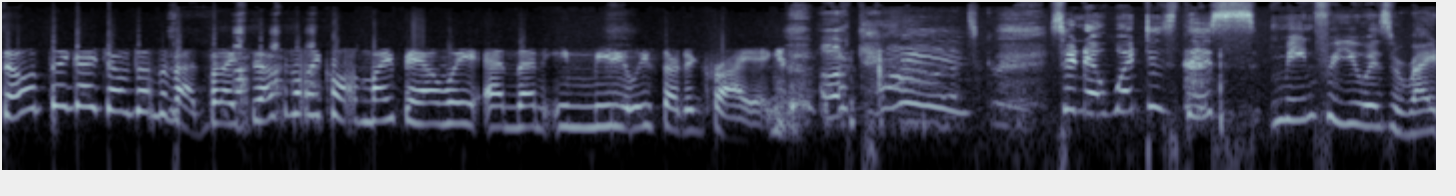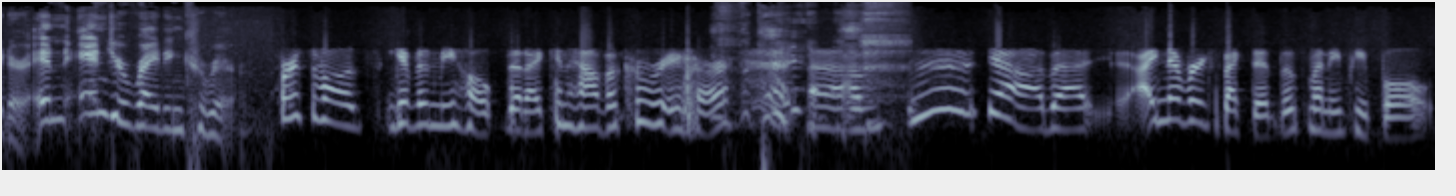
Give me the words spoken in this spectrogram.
don't think I jumped on the bed, but I definitely called my family and then immediately started crying. Okay. Oh, that's great. So now, what does this mean for you as a writer and, and your writing career? First of all, it's given me hope that I can have a career. Um, yeah, that I never expected this many people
